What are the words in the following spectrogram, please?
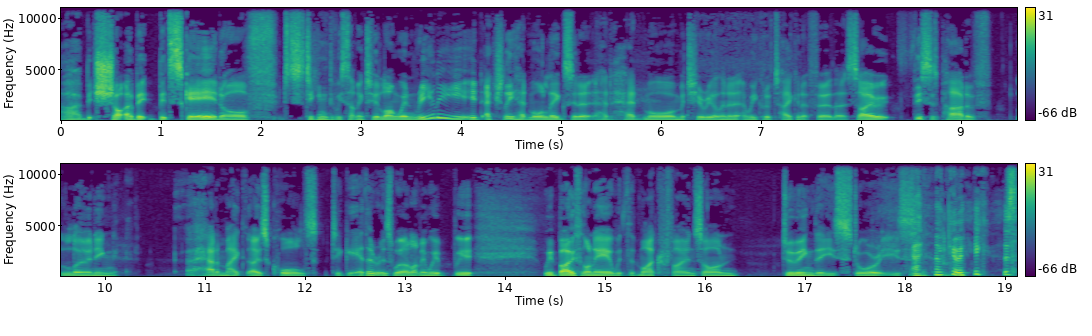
uh, a bit shot, a bit bit scared of sticking with something too long when really it actually had more legs in it, had had more material in it, and we could have taken it further. So this is part of learning how to make those calls together as well. I mean, we're we're, we're both on air with the microphones on, doing these stories. because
